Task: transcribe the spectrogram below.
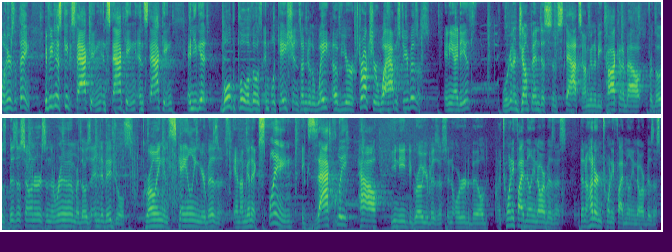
Well, here's the thing. If you just keep stacking and stacking and stacking and you get multiple of those implications under the weight of your structure, what happens to your business? Any ideas? We're gonna jump into some stats. I'm gonna be talking about for those business owners in the room or those individuals growing and scaling your business. And I'm gonna explain exactly how you need to grow your business in order to build a $25 million business than a $125 million business.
